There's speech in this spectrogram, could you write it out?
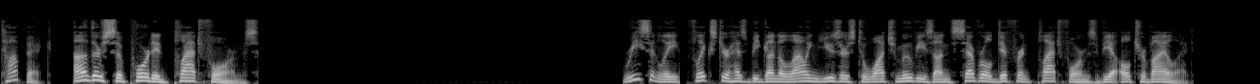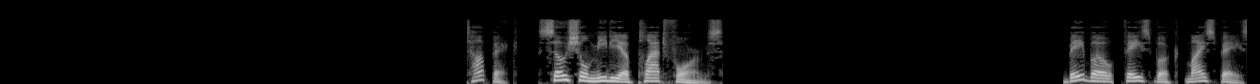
Topic: other supported platforms Recently, Flixster has begun allowing users to watch movies on several different platforms via Ultraviolet. Topic: Social media platforms Bebo, Facebook, MySpace,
